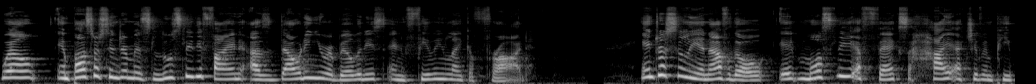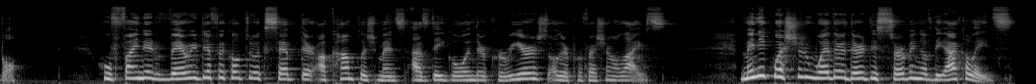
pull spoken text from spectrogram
Well, imposter syndrome is loosely defined as doubting your abilities and feeling like a fraud. Interestingly enough, though, it mostly affects high achieving people who find it very difficult to accept their accomplishments as they go in their careers or their professional lives. Many question whether they're deserving of the accolades.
